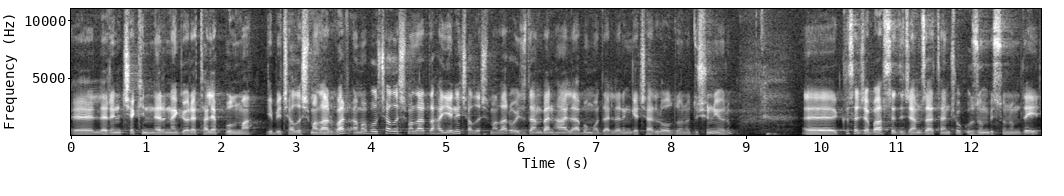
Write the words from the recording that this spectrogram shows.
Foursquare'lerin check-inlerine göre talep bulma gibi çalışmalar var. Ama bu çalışmalar daha yeni çalışmalar. O yüzden ben hala bu modellerin geçerli olduğunu düşünüyorum. Ee, kısaca bahsedeceğim. Zaten çok uzun bir sunum değil.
